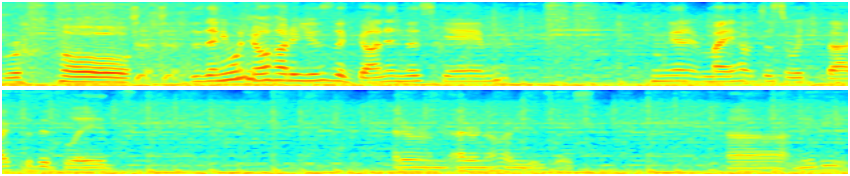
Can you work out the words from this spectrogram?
Bro, does anyone know how to use the gun in this game? I'm gonna might have to switch back to the blades. I don't I don't know how to use this. Uh, maybe.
